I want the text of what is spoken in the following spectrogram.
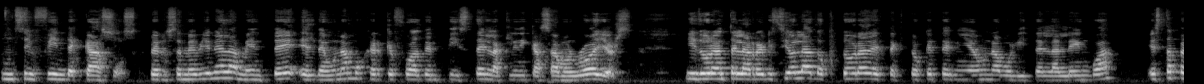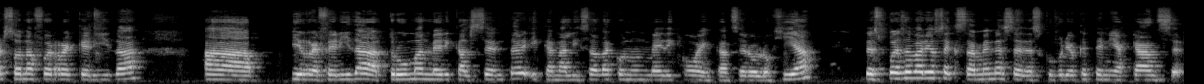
un sinfín de casos, pero se me viene a la mente el de una mujer que fue al dentista en la clínica Salmon Rogers. Y durante la revisión la doctora detectó que tenía una bolita en la lengua esta persona fue requerida y referida a Truman Medical Center y canalizada con un médico en cancerología. Después de varios exámenes se descubrió que tenía cáncer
